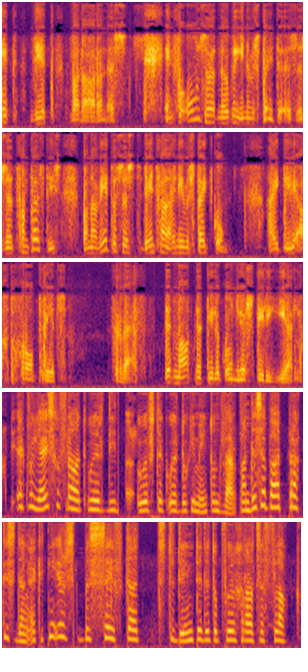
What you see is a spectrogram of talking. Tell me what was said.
ek weet wat daarin is. En vir ons wat nou by universiteite is, is dit fantasties want dan weet ons as 'n student van 'n universiteit kom, hy het hierdie agtergrond reeds verwerf. Dit maak natuurlik onderstudie heerlik. Ek wou juist gevra het oor die uh, hoofstuk oor dokumentontwerp want dis 'n baie praktiese ding. Ek het nie eers besef dat studente dit op voorgraadse vlak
